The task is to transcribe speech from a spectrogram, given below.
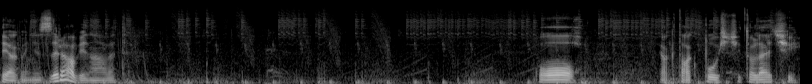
Ja go nie zrobię nawet. O, jak tak puści, to leci.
